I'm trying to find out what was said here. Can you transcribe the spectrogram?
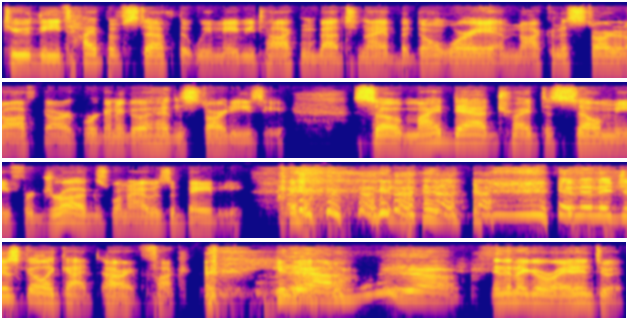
to the type of stuff that we may be talking about tonight, but don't worry, I'm not gonna start it off dark. We're gonna go ahead and start easy. So my dad tried to sell me for drugs when I was a baby. and, then, and then they just go like, God, all right, fuck. you know? Yeah. Yeah. and then I go right into it.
